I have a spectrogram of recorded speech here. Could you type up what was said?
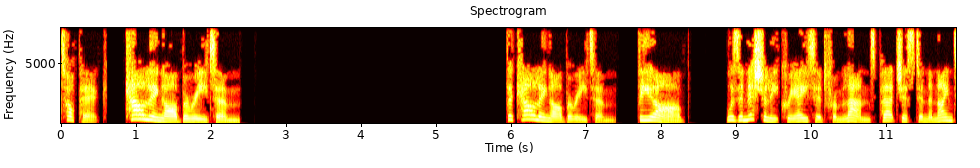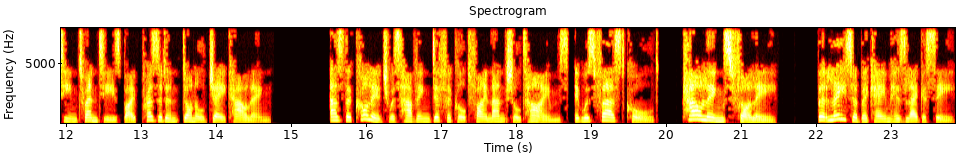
Topic: Cowling Arboretum. The Cowling Arboretum, the ARB, was initially created from lands purchased in the 1920s by President Donald J. Cowling. As the college was having difficult financial times, it was first called Cowling's Folly, but later became his legacy.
